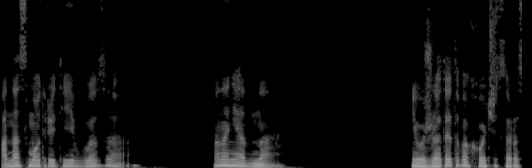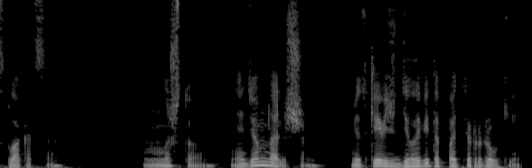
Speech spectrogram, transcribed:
Она смотрит ей в глаза. Она не одна. И уже от этого хочется расплакаться. Ну что, идем дальше. Виткевич деловито потер руки.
